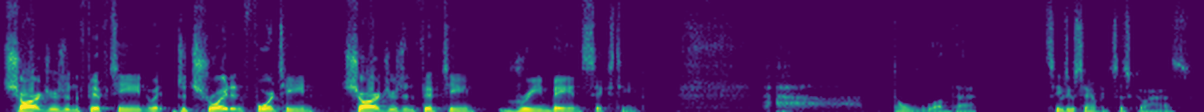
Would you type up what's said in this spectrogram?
Chargers in 15, wait, Detroit in 14, Chargers in 15, Green Bay in 16. Don't love that. Let's see who San Francisco has.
